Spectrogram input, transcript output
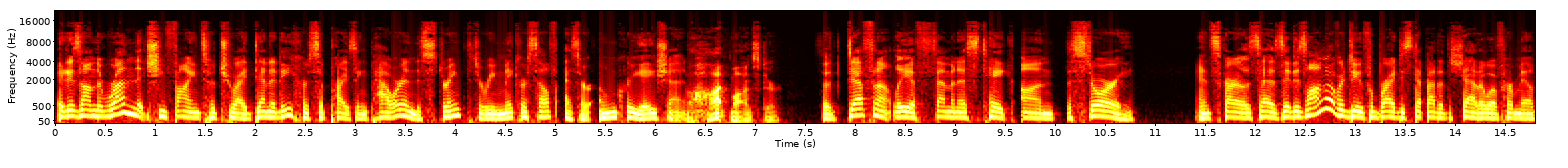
It is on the run that she finds her true identity, her surprising power, and the strength to remake herself as her own creation. A hot monster. So definitely a feminist take on the story. And Scarlett says it is long overdue for Bride to step out of the shadow of her male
